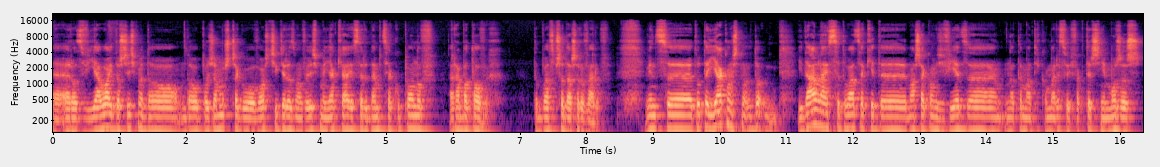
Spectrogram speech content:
rozwijała i doszliśmy do, do poziomu szczegółowości, gdzie rozmawialiśmy, jaka jest redempcja kuponów rabatowych. To była sprzedaż rowerów. Więc e, tutaj jakąś, no, do, idealna jest sytuacja, kiedy masz jakąś wiedzę na temat e-commerce i faktycznie możesz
